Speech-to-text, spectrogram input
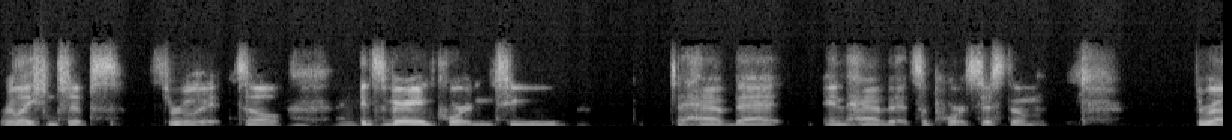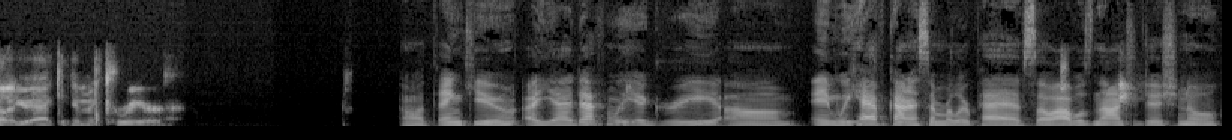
relationships through it. So mm-hmm. it's very important to to have that and have that support system throughout your academic career. Oh, thank you. Uh, yeah, I definitely agree. Um, and we have kind of similar paths. So I was non-traditional.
